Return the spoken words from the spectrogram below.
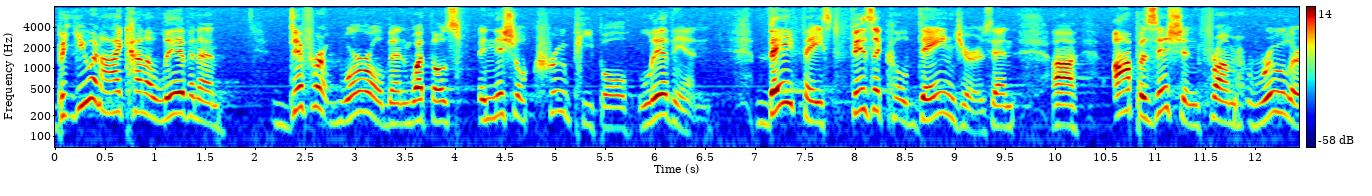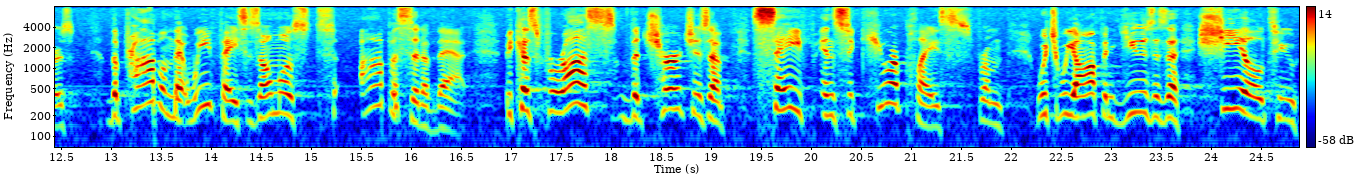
But you and I kind of live in a different world than what those initial crew people live in. They faced physical dangers and uh, opposition from rulers. The problem that we face is almost opposite of that. Because for us, the church is a safe and secure place from which we often use as a shield to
